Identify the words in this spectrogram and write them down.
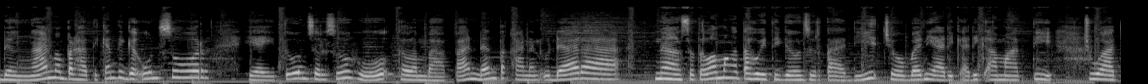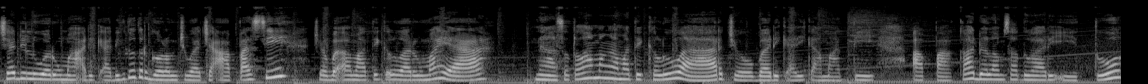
dengan memperhatikan tiga unsur, yaitu unsur suhu, kelembapan, dan tekanan udara. Nah, setelah mengetahui tiga unsur tadi, coba nih adik-adik amati cuaca di luar rumah adik-adik itu tergolong cuaca apa sih? Coba amati keluar rumah ya. Nah, setelah mengamati keluar, coba adik-adik amati apakah dalam satu hari itu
